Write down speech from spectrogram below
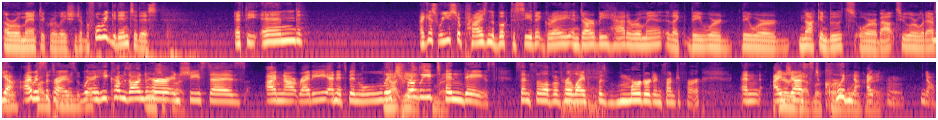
a romantic relationship. Before we get into this, at the end, I guess were you surprised in the book to see that Gray and Darby had a romance? Like they were they were knocking boots or about to or whatever. yeah, I was by the time you're in surprised. Where he comes on to You her and she says, "I'm not ready," and it's been literally right. ten days since the love of her life was murdered in front of her, and I Very just look for a could not. I, mm, no,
